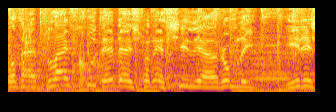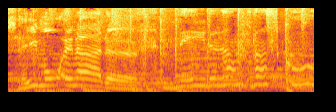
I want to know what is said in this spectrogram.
Want hij blijft goed, hè, deze van Edcilia Romley. Hier is Hemel en Aarde. Nederland was koel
